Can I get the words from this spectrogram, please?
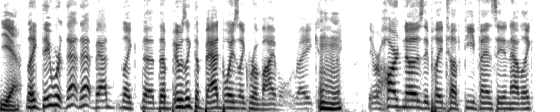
Yeah. Like they were that that bad. Like the the it was like the bad boys like revival, right? Mhm. like, they were hard nosed. They played tough defense. They didn't have like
